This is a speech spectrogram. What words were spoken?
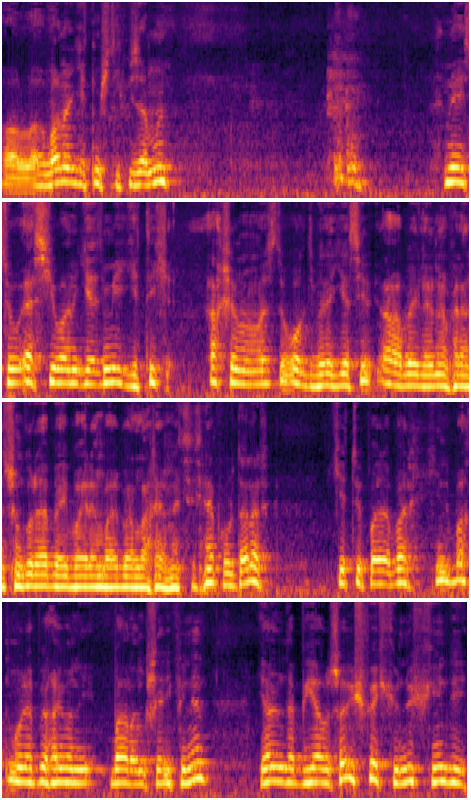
Allah. Van'a gitmiştik bir zaman. Neyse o Eskivan'ı gezmeye gittik. Akşam namazı da oldu böyle geçir. Ağabeylerine falan Sungur ağabey, Bayram abi Allah rahmet eylesin. Hep oradalar. Gittik beraber. Şimdi baktım oraya bir hayvanı bağlamışlar ipine. Yanında bir yavrusu var, 3-5 günlük. Şimdi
